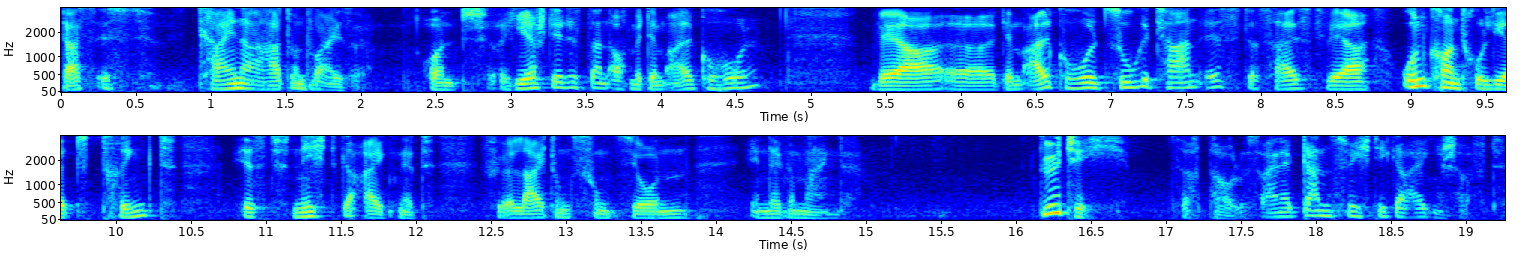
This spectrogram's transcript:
Das ist keine Art und Weise. Und hier steht es dann auch mit dem Alkohol. Wer äh, dem Alkohol zugetan ist, das heißt, wer unkontrolliert trinkt, ist nicht geeignet für Leitungsfunktionen in der Gemeinde. Gütig, sagt Paulus, eine ganz wichtige Eigenschaft.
